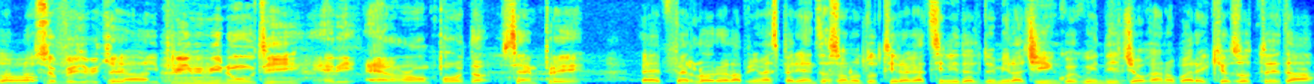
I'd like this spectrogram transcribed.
So... non sorpresi perché eh... i primi minuti erano un po' sempre e per loro è la prima esperienza, sono tutti ragazzini del 2005, quindi giocano parecchio sotto età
